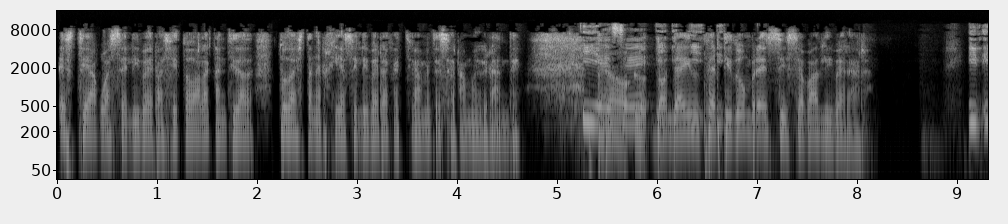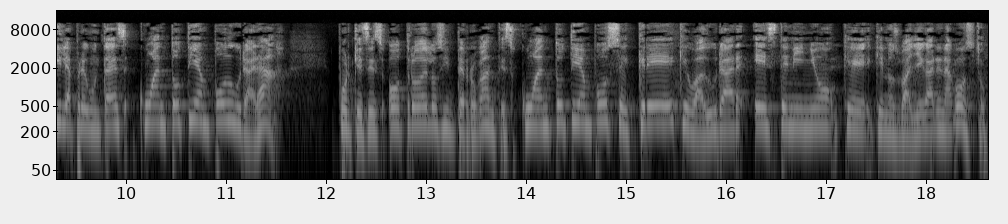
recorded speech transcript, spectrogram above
este agua se libera, si toda la cantidad, toda esta energía se libera, efectivamente será muy grande. Pero donde hay incertidumbre es si se va a liberar. Y, la pregunta es, ¿cuánto tiempo durará? Porque ese es otro de los interrogantes. ¿Cuánto tiempo se cree que va a durar este niño que, nos va a llegar en agosto?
